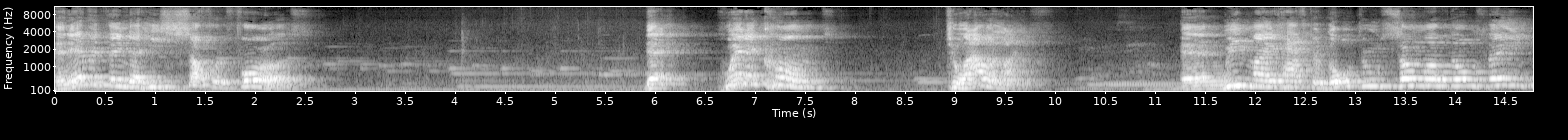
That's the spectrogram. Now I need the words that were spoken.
And everything that he suffered for us, that when it comes to our life, and we might have to go through some of those things,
